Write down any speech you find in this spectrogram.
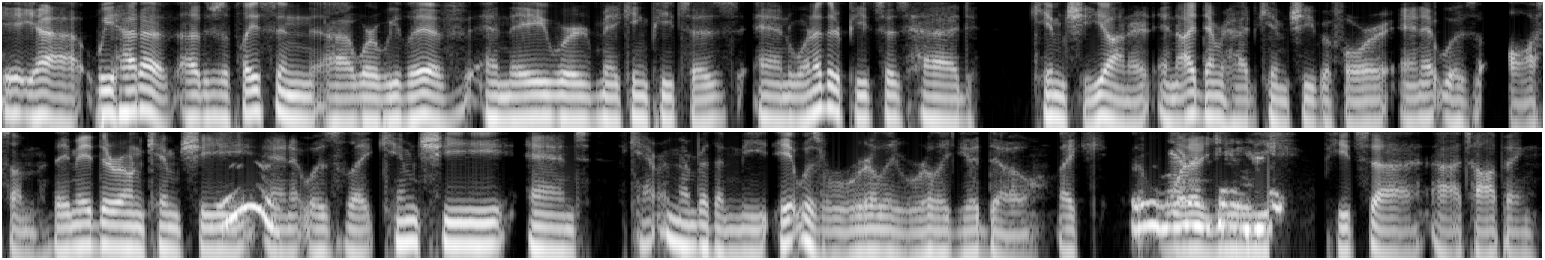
Yeah, we had a uh, there's a place in uh, where we live, and they were making pizzas, and one of their pizzas had kimchi on it, and I'd never had kimchi before, and it was awesome. They made their own kimchi, Ooh. and it was like kimchi, and I can't remember the meat. It was really really good though. Like Ooh, what a unique pizza uh, topping.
